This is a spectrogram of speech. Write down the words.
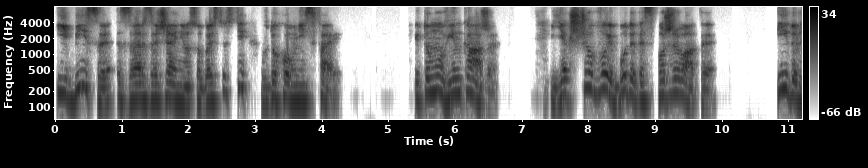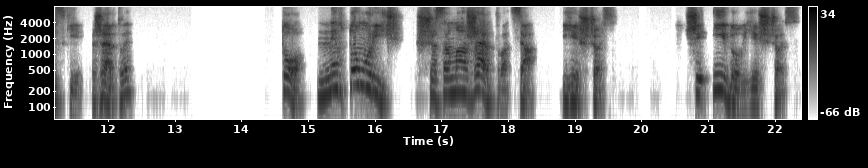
І біси зверзвичайні особистості в духовній сфері. І тому він каже: якщо ви будете споживати ідольські жертви, то не в тому річ, що сама жертва ця є щось, чи ідол є щось.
